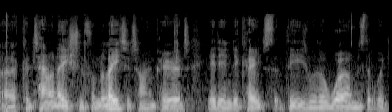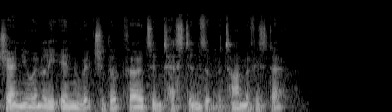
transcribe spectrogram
uh, contamination from later time periods, it indicates that these were the worms that were genuinely in Richard III's intestines at the time of his death.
